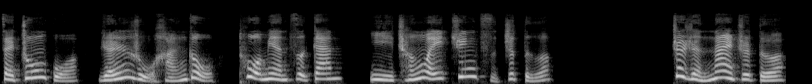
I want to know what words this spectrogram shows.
在中国，忍辱含垢、唾面自干，已成为君子之德。这忍耐之德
